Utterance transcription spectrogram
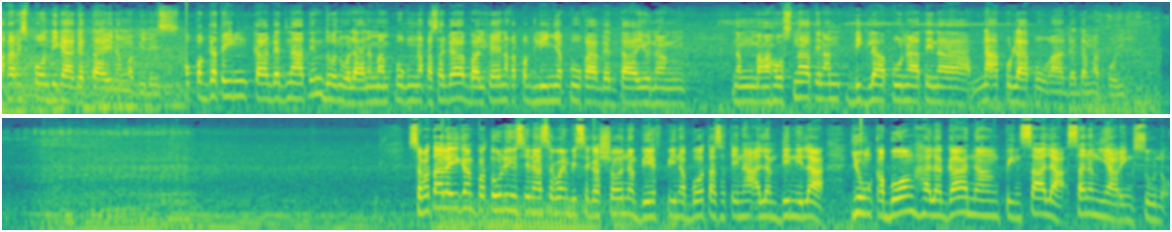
nakaresponde kagad tayo ng mabilis. Pagdating kagad natin doon, wala naman pong nakasagabal kaya nakapaglinya po kagad tayo ng ng mga host natin. Ang bigla po natin na naapula po kagad ang apoy. Samantala, Igan, patuloy yung sinasagawang investigasyon ng BFP na bota sa tinaalam din nila yung kabuang halaga ng pinsala sa nangyaring suno.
